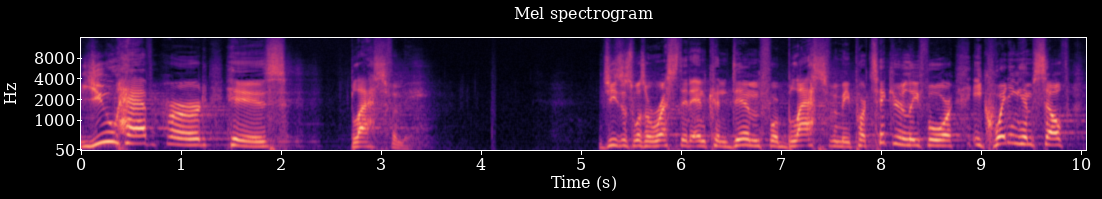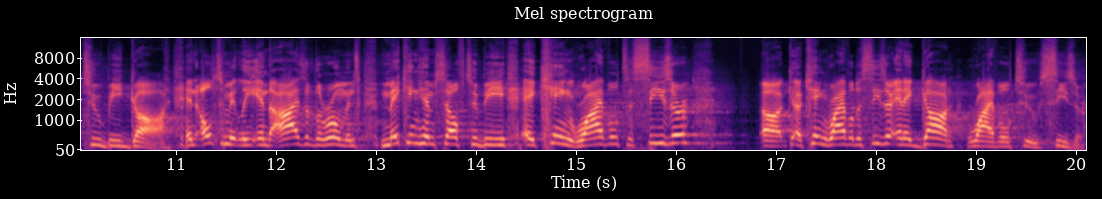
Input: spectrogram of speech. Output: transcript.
You have heard his blasphemy. Jesus was arrested and condemned for blasphemy, particularly for equating himself to be God, and ultimately, in the eyes of the Romans, making himself to be a king rival to Caesar, uh, a king rival to Caesar, and a God rival to Caesar.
